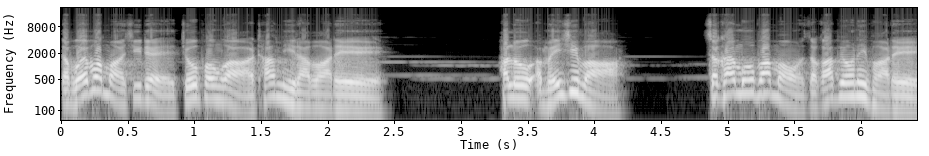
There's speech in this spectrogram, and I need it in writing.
တပွဲပေါ်မှာရှိတဲ့ကျိုးဖုံးကထားမိလာပါတယ်ဟယ်လိုအမင်းရှိပါစကမ်းမှုဘာမောင်စကားပြောနေပါတယ်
